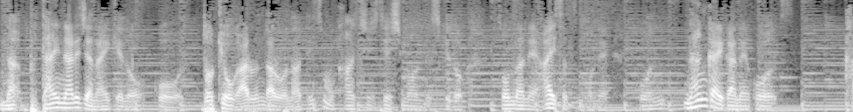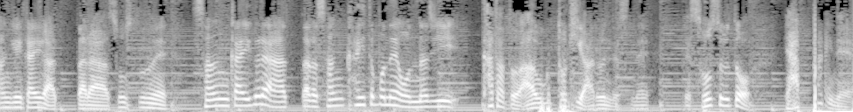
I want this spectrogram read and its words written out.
う、な、舞台慣れじゃないけど、こう、度胸があるんだろうなっていつも感心してしまうんですけど、そんなね、挨拶もね、こう、何回かね、こう、歓迎会があったら、そうするとね、3回ぐらいあったら3回ともね、同じ方と会う時があるんですね。で、そうすると、やっぱりね、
